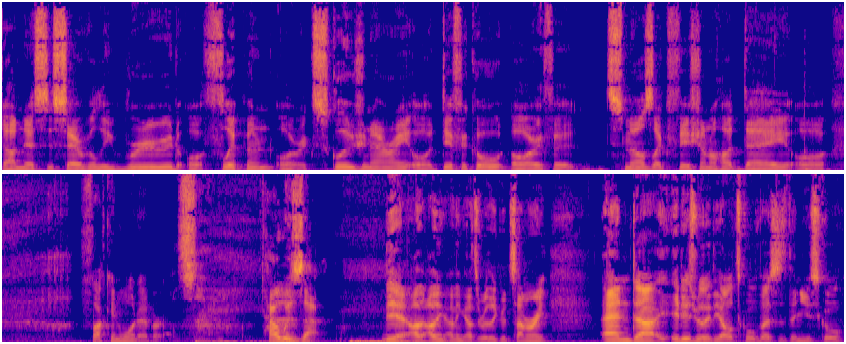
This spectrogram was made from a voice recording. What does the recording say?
unnecessarily rude, or flippant, or exclusionary, or difficult, or if it smells like fish on a hot day, or fucking whatever else. How was that? Yeah, I, I think I think that's a really good summary, and uh, it is really the old school versus the new school,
